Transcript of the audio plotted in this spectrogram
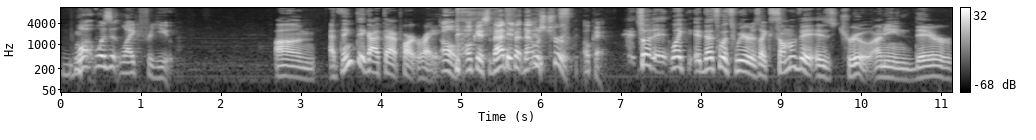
What was it like for you? um, I think they got that part right. Oh, okay. So that that was true. Okay. So like that's what's weird is like some of it is true. I mean, there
